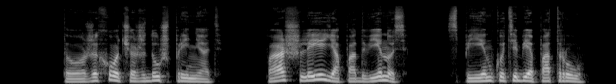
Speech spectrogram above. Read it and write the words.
Тоже хочешь душ принять? Пошли, я подвинусь. Спинку тебе потру.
